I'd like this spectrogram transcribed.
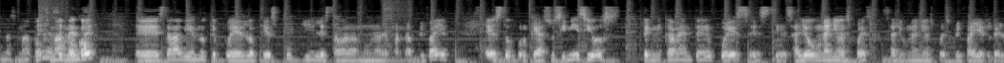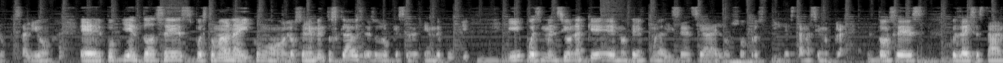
una semana Sí, hace aproximadamente. poco. Eh, estaba viendo que pues lo que es PUBG le estaba dando una demanda a Free Fire. Esto porque a sus inicios, técnicamente, pues este, salió un año después, salió un año después Free Fire de lo que salió el PUBG, entonces pues tomaron ahí como los elementos claves, eso es lo que se defiende PUBG, y pues menciona que eh, no tenían como la licencia de los otros y le están haciendo plan. Entonces, pues de ahí se están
